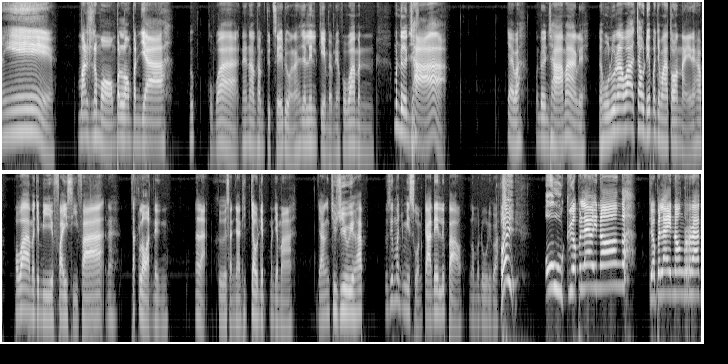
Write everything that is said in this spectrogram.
นี่มันสมองประลองปัญญาปึ๊บผมว่าแนะนำทำจุดเซฟดีกว่านะถ้าจะเล่นเกมแบบนี้เพราะว่ามันมันเดินช้าใช่ปะมันเดินช้ามากเลย แต่ผมรู้นะว่าเจ้าเดฟมันจะมาตอนไหนนะครับ เพราะว่ามันจะมีไฟสีฟ้านะ สักหลอดหนึ่งนั่นแหละคือสัญญาณที่เจ้าเดฟมันจะมา ยังชิวๆอยู่ครับดูซิมันจะมีสวนการ์เด้นหรือเปล่า เรามาดูดีกว่า เฮ้ย โอ้เกือบไปแล้วไอ้น้อง เกือบไปแล้วไอ้น้องรัก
